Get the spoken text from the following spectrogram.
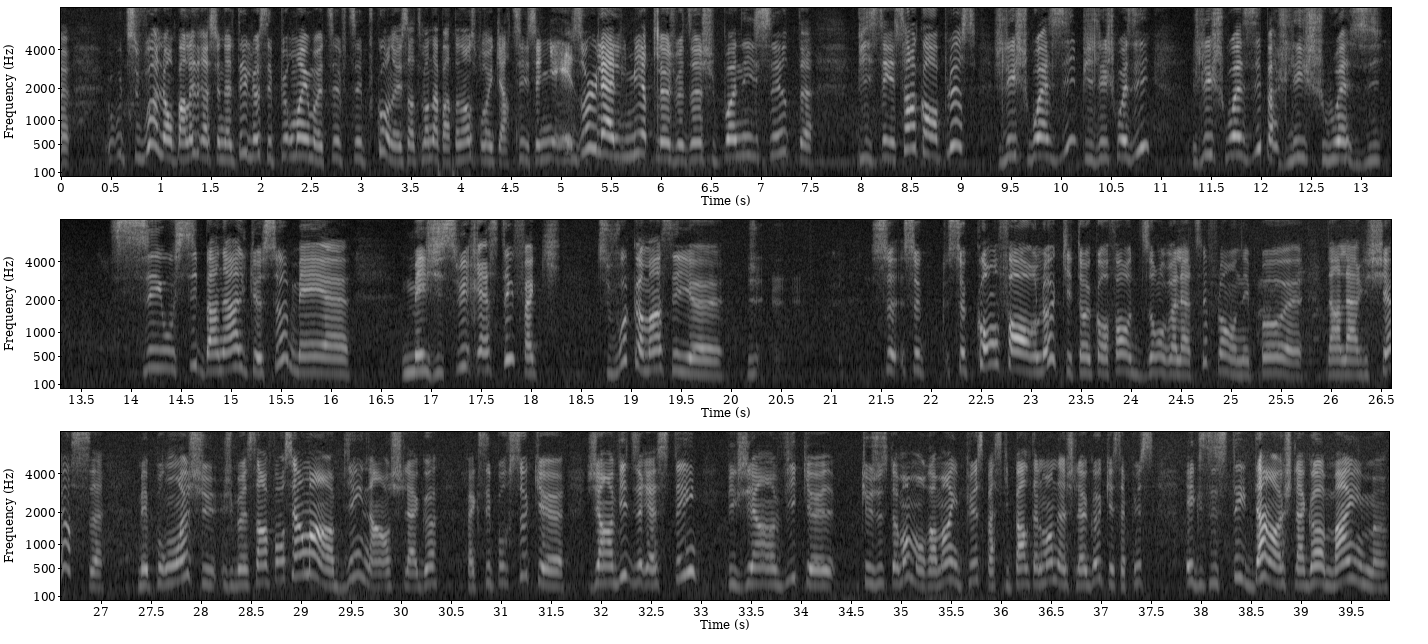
Tu vois, là, on parlait de rationalité, là, c'est purement émotif. Sais, pourquoi on a un sentiment d'appartenance pour un quartier? C'est niaiseux, la limite, là. Je veux dire, je suis pas née ici. Puis c'est ça encore plus. Je l'ai choisi, puis je l'ai choisi. Je l'ai choisi parce que je l'ai choisi. C'est aussi banal que ça, mais, euh, mais j'y suis restée. Fait que tu vois comment c'est. euh, ce confort-là, qui est un confort, disons, relatif, là, on n'est pas euh, dans la richesse, mais pour moi, je, me sens foncièrement bien dans Hochelaga. Fait que c'est pour ça que j'ai envie d'y rester, puis que j'ai envie que, que justement mon roman il puisse, parce qu'il parle tellement d'Hochelaga, que ça puisse exister dans Hochelaga même.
